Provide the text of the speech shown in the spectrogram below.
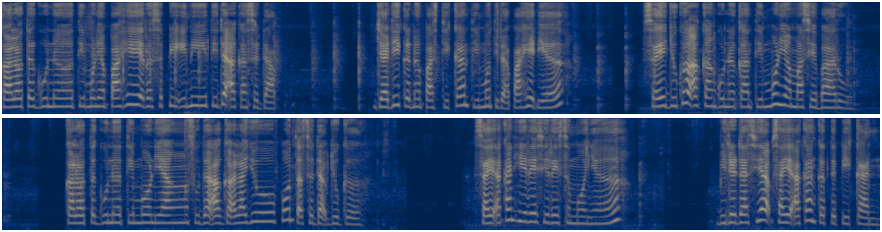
Kalau terguna timun yang pahit, resepi ini tidak akan sedap. Jadi kena pastikan timun tidak pahit ya. Saya juga akan gunakan timun yang masih baru. Kalau terguna timun yang sudah agak layu pun tak sedap juga. Saya akan hiris-hiris semuanya. Bila dah siap, saya akan ketepikan.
